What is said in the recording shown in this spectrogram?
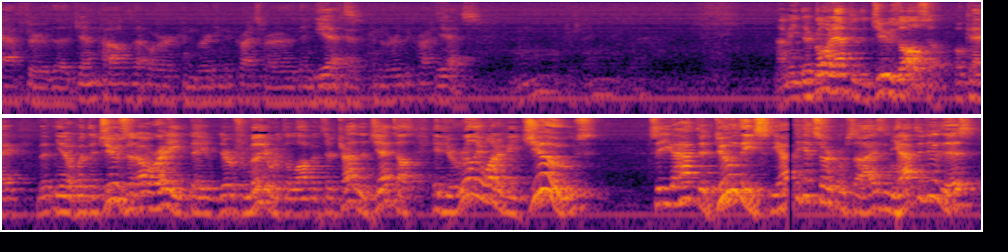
after the Gentiles that were converting to Christ rather than Jews Yes. that converted to Christ? Yes. Mm, interesting. I mean, they're going after the Jews also, okay? But you know, but the Jews had already they they're familiar with the law, but they're trying the Gentiles. If you really want to be Jews, see, you have to do these. You have to get circumcised, and you have to do this.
